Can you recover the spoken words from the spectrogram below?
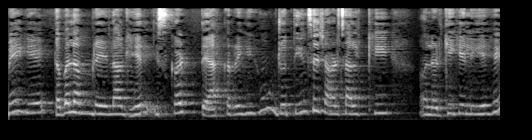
मैं ये डबल अम्ब्रेला घेर स्कर्ट तैयार कर रही हूँ, जो तीन से चार साल की लड़की के लिए है।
